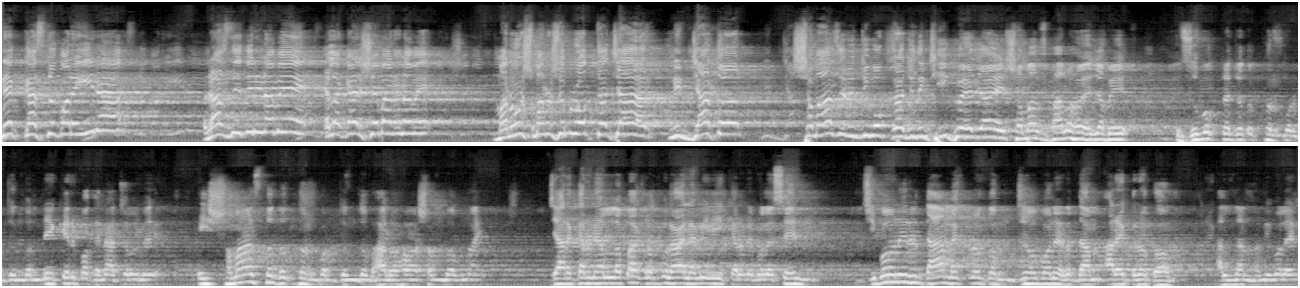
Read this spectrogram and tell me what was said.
নেক কাজ তো করেই না রাজনীতির নামে, এলাকায় সেবার নামে। মানুষ মানুষের উপর অত্যাচার, নির্যাতন। সমাজের যুবকরা যদি ঠিক হয়ে যায়, সমাজ ভালো হয়ে যাবে। যুবকরা যতক্ষণ পর্যন্ত নেকের পথে না চলবে, এই সমাজ ততক্ষণ পর্যন্ত ভালো হওয়া সম্ভব নয়। যার কারণে আল্লাহ পাক রব্বুল আলামিন এই কারণে বলেছেন, জীবনের দাম একরকম যৌবনের দাম আরেক রকম। আল্লাহ নবী বলেন,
